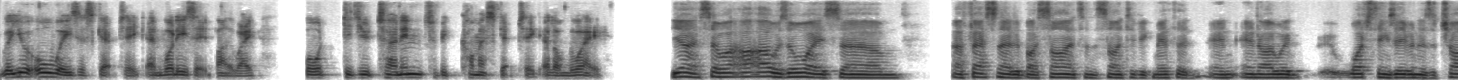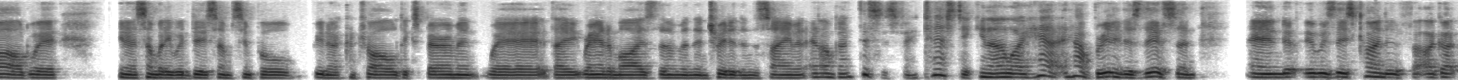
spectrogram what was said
were you always a skeptic? And what is it, by the way? Or did you turn in to become a skeptic along the way? Yeah, so I, I was always um, uh, fascinated by science and the scientific method, and and I would watch things even as a child where you know somebody would do some simple you know controlled experiment where they randomized them and then treated them the same, and, and I'm going, this is fantastic, you know, like how how brilliant is this? And and it was this kind of I got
